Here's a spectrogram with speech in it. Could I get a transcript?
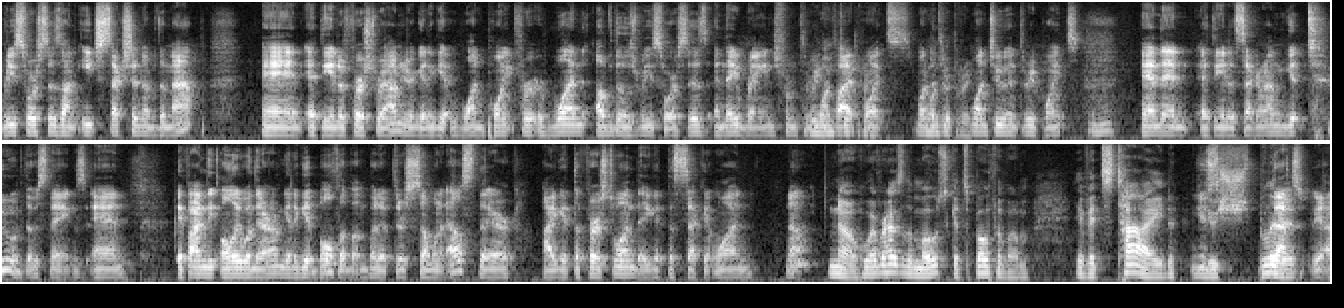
resources on each section of the map. And at the end of the first round, you're going to get one point for one of those resources, and they range from three One to five three. points, one, One to, three, three. Mm-hmm. and three points. And then at the end of the second round, you get two of those things. And if I'm the only one there, I'm going to get both of them. But if there's someone else there, I get the first one, they get the second one. No, No, whoever has the most gets both of them. If it's tied, you, s- split that's it. yeah.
